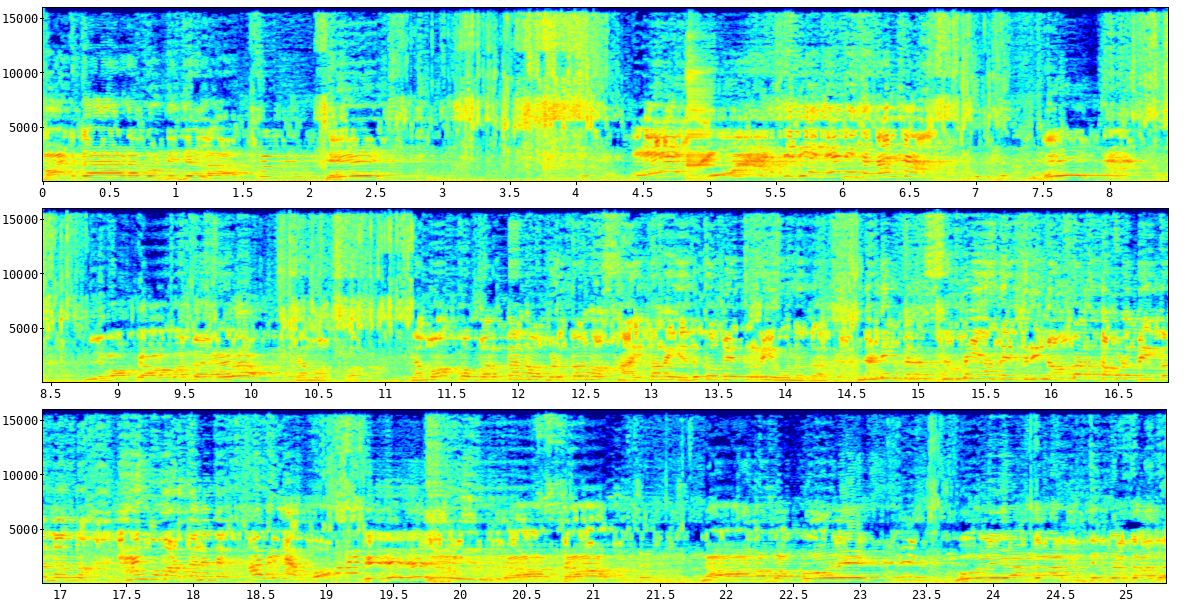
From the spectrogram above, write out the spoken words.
ಮಾಡ್ಕಾಡಕೊಂಡಿದ್ಯಲ್ಲ ಏ. ಏ ನಿಮ್ಮಪ್ಪ ಯಾವ ಬರ್ತಾನೆ ಹೇಳ? ನಮ್ಮಪ್ಪ ನಮ್ಮಪ್ಪ ಬರ್ತಾನೋ ಬಿಡ್ತಾನೋ ಸಾಯ್ತಾನೋ ಎದಕ್ಕ ಬೇಕ್ರಿ ಇವನಿಗ? ನನಗೆ ಬರೋ ಸಮಯ ಆಗೈತ್ರಿ ನಂಬರ್ ತಗೊಳ್ಬೇಕ ನಾನು ಹೆಂಗ ಮಾಡ್ತಾನಂತ ಹೋಗ್ಬೇಕು. ಸ್ಟಾಪ್ ನಾನೊಬ್ಬ ಪೊಲೀಸ್ ಕೂಲಿ ಹಂಗ ನಿಂತಿರ್ಬೇಕಾದ್ರ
